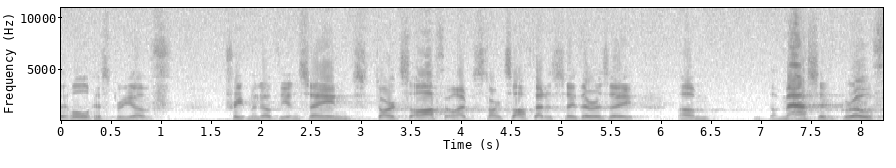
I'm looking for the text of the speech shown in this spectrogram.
the whole history of treatment of the insane starts off, oh, starts off, that is to say, there is a, um, a massive growth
